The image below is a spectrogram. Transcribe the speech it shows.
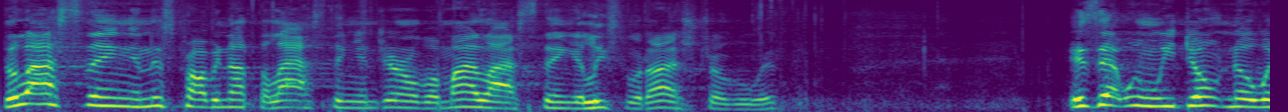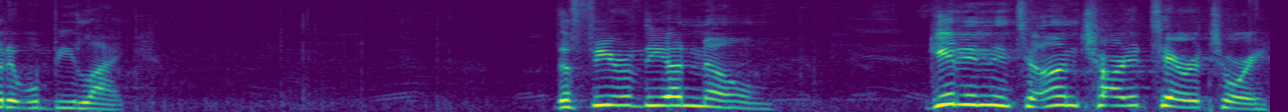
The last thing, and this is probably not the last thing in general, but my last thing, at least what I struggle with, is that when we don't know what it will be like. The fear of the unknown, getting into uncharted territory.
